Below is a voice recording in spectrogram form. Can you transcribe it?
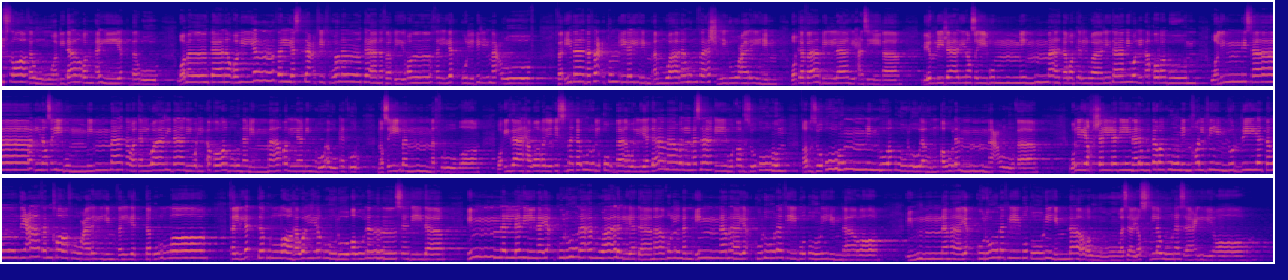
إسرافا وبدارا أن يكبروا. ومن كان غنيا فليستعفف ومن كان فقيرا فليأكل بالمعروف. فإذا دفعتم إليهم أموالهم فأشهدوا عليهم وكفى بالله حسيبا. للرجال نصيب مما ترك الوالدان والأقربون وللنساء نصيب مما ترك الوالدان والأقربون مما قل قل منه أو كثر نصيبا مفروضا. وإذا حضر القسمة أولو القربى واليتامى والمساكين فارزقوهم, فارزقوهم منه وقولوا لهم قولا معروفا. وليخشى الذين لو تركوا من خلفهم ذرية ضعافا خافوا عليهم فليتقوا الله, فليتقوا الله وليقولوا قولا سديدا. إن الذين يأكلون أموال اليتامى ظلما إنما يأكلون في بطونهم نارا. إنما يأكلون في بطونهم نارا وسيصلون سعيرا.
